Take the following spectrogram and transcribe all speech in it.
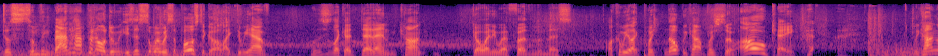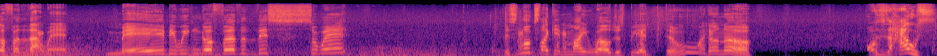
does something bad happen, or do we, is this the way we're supposed to go? Like, do we have? Well, this is like a dead end. We can't go anywhere further than this. Or can we like push? Nope, we can't push through. Okay, we can't go further that way. Maybe we can go further this way. This looks like it might well just be a. Oh, I don't know. Oh, this is a house.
